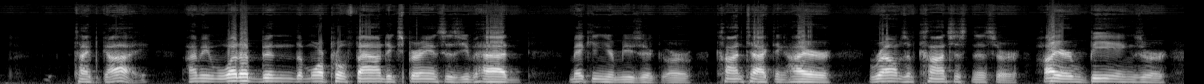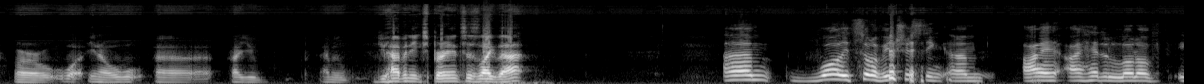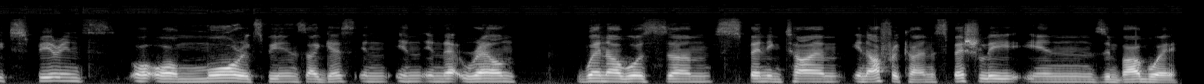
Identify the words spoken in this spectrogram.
type guy. I mean, what have been the more profound experiences you've had making your music or contacting higher realms of consciousness or higher beings or or what you know uh, are you I mean do you have any experiences like that Um, well, it's sort of interesting. um, I I had a lot of experience, or, or more experience, I guess, in, in, in that realm when I was um, spending time in Africa and especially in Zimbabwe,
